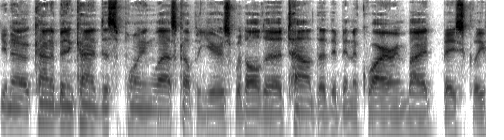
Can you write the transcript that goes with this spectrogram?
you know, kind of been kind of disappointing last couple of years with all the talent that they've been acquiring by basically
